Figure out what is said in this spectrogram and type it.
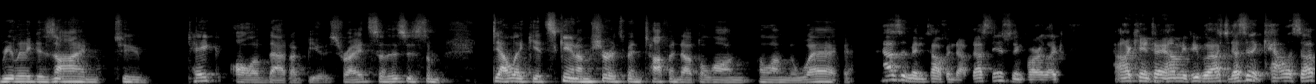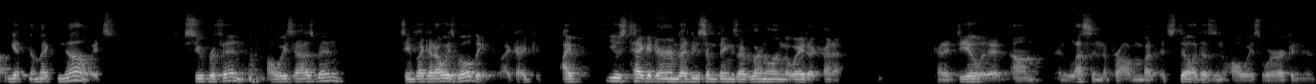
really designed to take all of that abuse, right? So this is some delicate skin. I'm sure it's been toughened up along along the way. It hasn't been toughened up. That's the interesting part. Like I can't tell you how many people ask you, doesn't it callus up and get? I'm like, no, it's super thin. Always has been. Seems like it always will be. Like I, I use tegaderms. I do some things I've learned along the way to kind of, kind of deal with it um, and lessen the problem. But it still, it doesn't always work and it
